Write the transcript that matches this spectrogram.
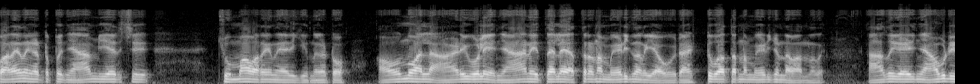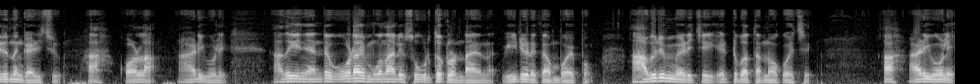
പറയുന്നത് കേട്ടപ്പോൾ ഞാൻ വിചാരിച്ച് ചുമ്മാ പറയുന്നതായിരിക്കുന്നു കേട്ടോ. അതൊന്നും അല്ല അടിപൊളിയാണ് ഞാൻ ഇത്തലെ എത്ര എണ്ണം മേടിച്ചെന്നറിയാമോ ഒരു എട്ട് പത്തെണ്ണം മേടിച്ചുകൊണ്ടാണ് വന്നത്. അത് കഴിഞ്ഞ് അവിടെ ഇരുന്നും കഴിച്ചു. ആ കൊള്ളാം. അടിപൊളി. അത് കഴിഞ്ഞ് എന്റെ കൂടെ മൂന്നാൽ സുഹൃത്തുക്കളുണ്ടായിരുന്നു വീഡിയോ എടുക്കാൻ പോയപ്പം. അവരും മേടിച്ച് എട്ട് പത്തെണ്ണമൊക്കെ വെച്ച്. ആ അടിപൊളി.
